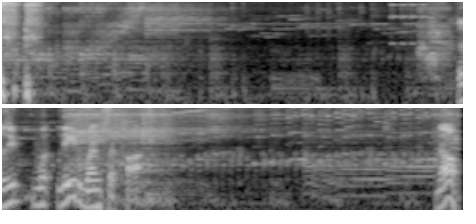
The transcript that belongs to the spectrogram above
Does he lead Whimsicott? No.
